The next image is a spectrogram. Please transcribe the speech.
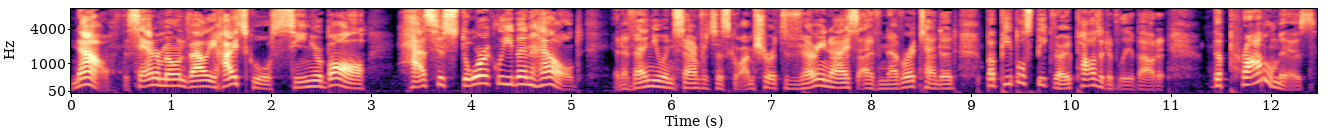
Now, the San Ramon Valley High School senior ball has historically been held at a venue in San Francisco. I'm sure it's very nice. I've never attended, but people speak very positively about it. The problem is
